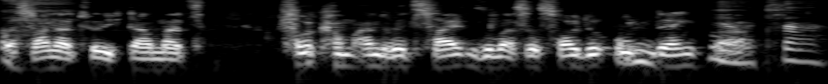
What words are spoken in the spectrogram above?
Das war natürlich damals vollkommen andere Zeiten. Sowas ist heute undenkbar. Ja, klar.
